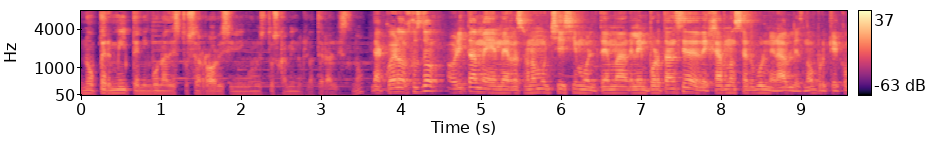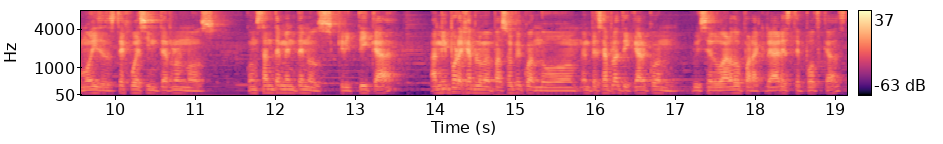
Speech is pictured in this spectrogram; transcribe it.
no permite ninguno de estos errores y ninguno de estos caminos laterales, ¿no? De acuerdo, justo ahorita me, me, resonó muchísimo el tema de la importancia de dejarnos ser vulnerables, ¿no? Porque como dices, este juez interno nos constantemente nos critica. A mí, por ejemplo, me pasó que cuando empecé a platicar con Luis Eduardo para crear este podcast,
